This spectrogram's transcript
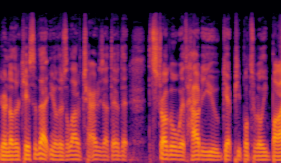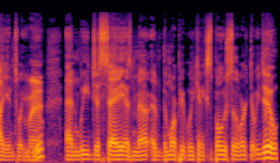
you're another case of that. You know, there's a lot of charities out there that struggle with how do you get people to really buy into what you Right. do, and we just say as me- uh, the more people we can expose to the work that we do,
